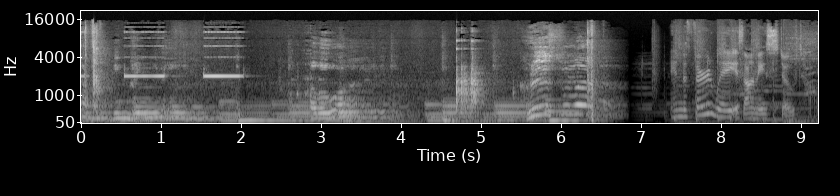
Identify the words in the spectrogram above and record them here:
I've been dreaming of a white is on a stovetop.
